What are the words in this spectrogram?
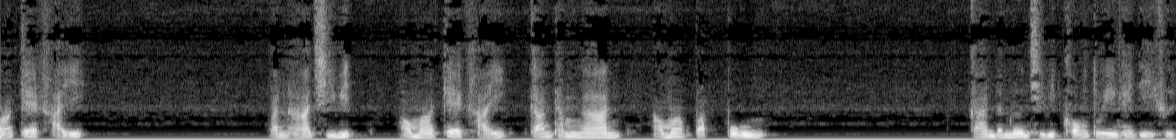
มาแก้ไข ปัญหาชีวิต เอามาแก้ไข การทำงาน เอามาปรับปรุง การดำเนินชีวิตของตัวเองให้ดีขึ้น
